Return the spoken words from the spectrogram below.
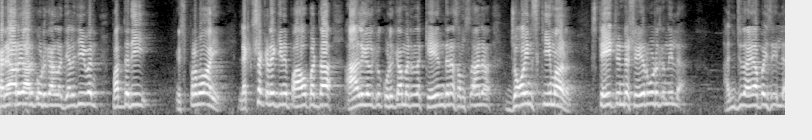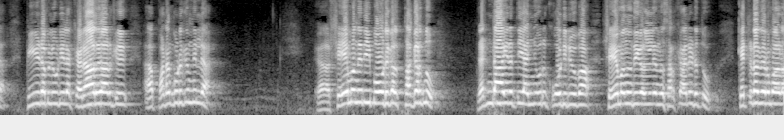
കരാറുകാർക്ക് കൊടുക്കാനുള്ള ജലജീവൻ പദ്ധതി നിഷ്പ്രഭമായി. ലക്ഷക്കണക്കിന് പാവപ്പെട്ട ആളുകൾക്ക് കൊടുക്കാൻ പറ്റുന്ന കേന്ദ്ര സംസ്ഥാന ജോയിന്റ് സ്കീമാണ്. സ്റ്റേറ്റിന്റെ ഷെയർ കൊടുക്കുന്നില്ല. അഞ്ച് നയാ പൈസ ഇല്ല പി ഡബ്ല്യു ഡിയിലെ കരാറുകാർക്ക് പണം കൊടുക്കുന്നില്ല. ക്ഷേമനിധി ബോർഡുകൾ തകർന്നു. രണ്ടായിരത്തി അഞ്ഞൂറ് കോടി രൂപ ക്ഷേമനിധികളിൽ നിന്ന് സർക്കാർ എടുത്തു കെട്ടിട നിർമ്മാണ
